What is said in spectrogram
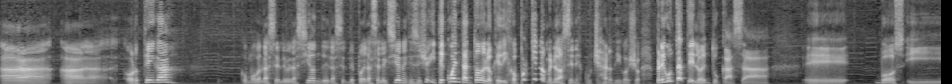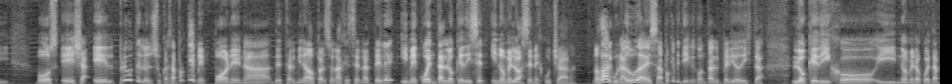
a, Ortega como la celebración de las, después de las elecciones, qué sé yo, y te cuentan todo lo que dijo. ¿Por qué no me lo hacen escuchar, digo yo? Pregúntatelo en tu casa, eh, vos y vos, ella, él, pregúntelo en su casa. ¿Por qué me ponen a determinados personajes en la tele y me cuentan lo que dicen y no me lo hacen escuchar? ¿Nos da alguna duda esa? ¿Por qué me tiene que contar el periodista lo que dijo y no me lo cuenta?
